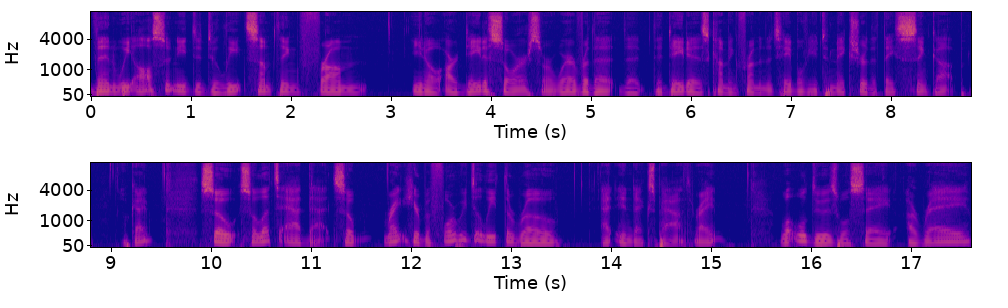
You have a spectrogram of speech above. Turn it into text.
then we also need to delete something from you know our data source or wherever the, the, the data is coming from in the table view to make sure that they sync up. Okay, so so let's add that. So right here, before we delete the row at index path, right, what we'll do is we'll say array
